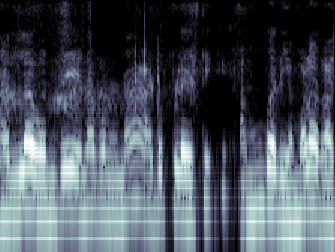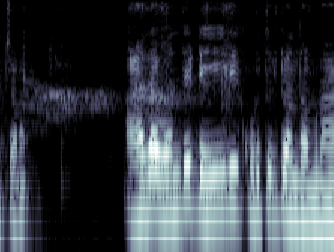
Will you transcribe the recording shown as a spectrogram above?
நல்லா வந்து என்ன பண்ணணும்னா அடுப்பில் ஏற்றி ஐம்பது எம்எல் காய்ச்சணும். அதை வந்து டெய்லி கொடுத்துக்கிட்டு வந்தோம்னா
